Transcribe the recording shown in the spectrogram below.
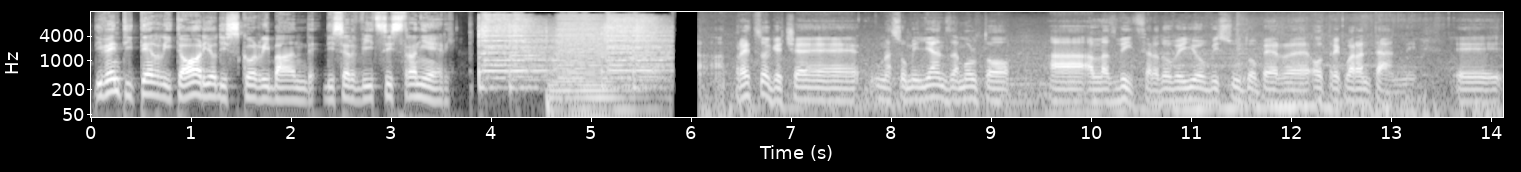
diventi territorio di scorribande, di servizi stranieri. Apprezzo che c'è una somiglianza molto a, alla Svizzera, dove io ho vissuto per eh, oltre 40 anni. E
